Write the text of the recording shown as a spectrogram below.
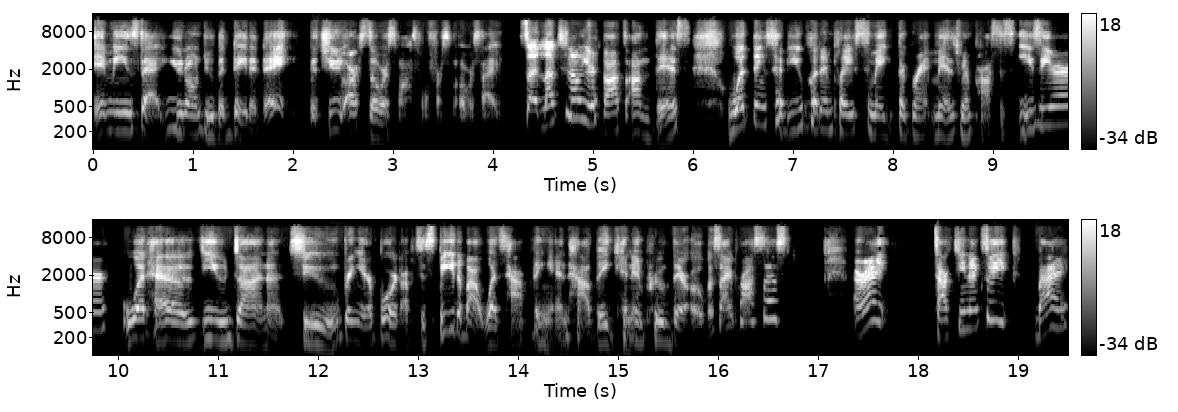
It means that you don't do the day to day, but you are still responsible for some oversight. So I'd love to know your thoughts on this. What things have you put in place to make the grant management process easier? What have you done to bring your board up to speed about what's happening and how they can improve their oversight process? All right. Talk to you next week. Bye.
